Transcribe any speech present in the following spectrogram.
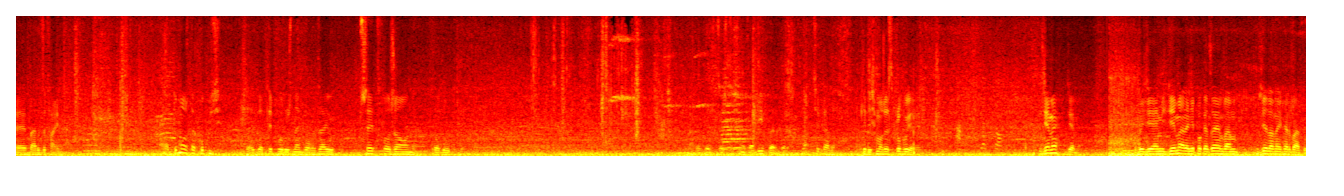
e, bardzo fajne. A tu można kupić tego typu różnego rodzaju przetworzone produkty. Ale to jest coś, co się nazywa beef burger. No, ciekawe. Kiedyś może spróbuję. Jak to? Idziemy? Idziemy. Powiedziałem idziemy, ale nie pokazałem wam zielonej herbaty.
